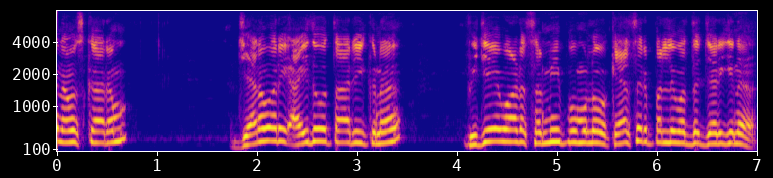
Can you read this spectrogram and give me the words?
నమస్కారం. జనవరి ఐదవ తారీఖున విజయవాడ సమీపంలో కేసరిపల్లి వద్ద జరిగిన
